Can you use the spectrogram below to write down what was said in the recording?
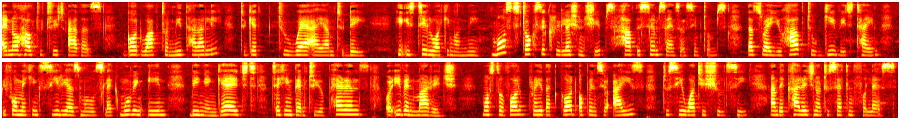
I know how to treat others. God worked on me thoroughly to get to where I am today. He is still working on me. Most toxic relationships have the same signs and symptoms. That's why you have to give it time before making serious moves like moving in, being engaged, taking them to your parents, or even marriage. Most of all, pray that God opens your eyes to see what you should see and the courage not to settle for less.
